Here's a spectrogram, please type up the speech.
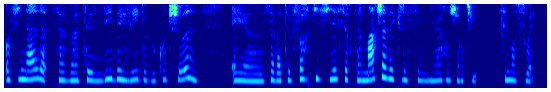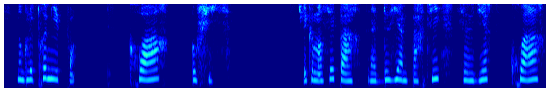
au final, ça va te libérer de beaucoup de choses et euh, ça va te fortifier sur ta marche avec le Seigneur aujourd'hui. C'est mon souhait. Donc le premier point, croire au Fils. Je vais commencer par la deuxième partie, ça veut dire croire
